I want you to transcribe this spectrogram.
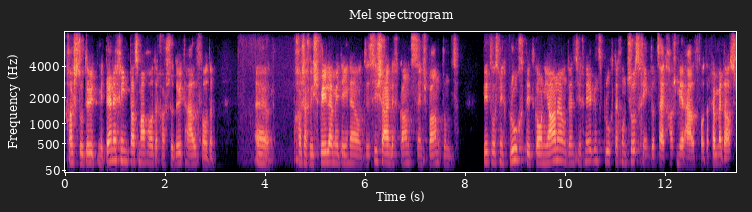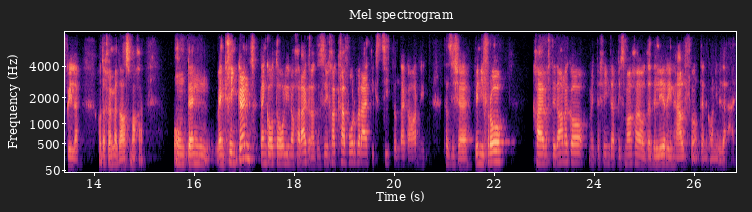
Kannst du dort mit diesen Kindern das machen oder kannst du dort helfen oder äh, kannst ein bisschen spielen mit ihnen und es ist eigentlich ganz entspannt und dort, wo es mich braucht, dort gehe ich an und wenn es mich nirgends braucht, dann kommt schon das Kind und sagt, kannst du mir helfen oder können wir das spielen oder können wir das machen. Und dann, wenn die Kinder gehen, dann geht Oli nachher auch gerade. Also ich habe keine Vorbereitungszeit und auch gar nicht. Das ist, äh, bin ich froh, kann einfach dort hingehen, mit den Kindern etwas machen oder der Lehrerin helfen und dann gehe ich wieder heim.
